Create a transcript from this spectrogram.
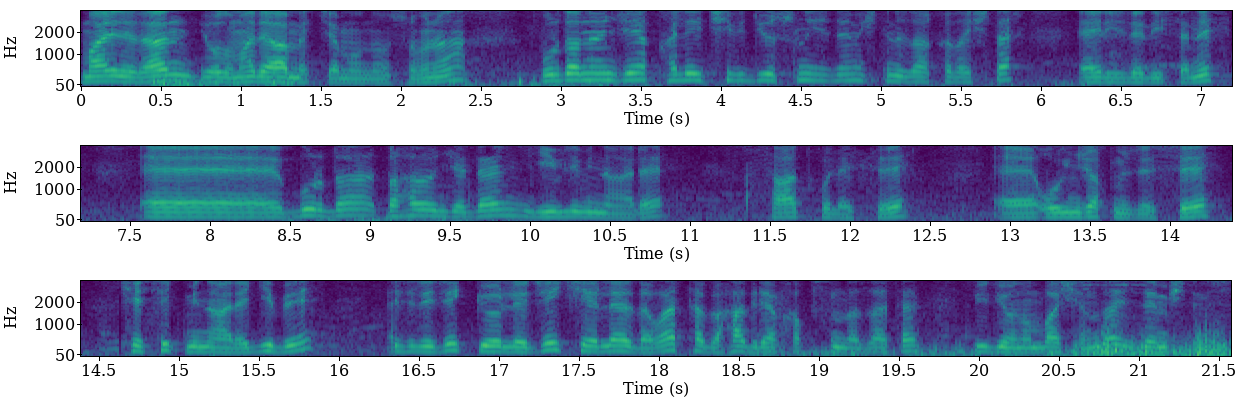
Marinadan yoluma devam edeceğim ondan sonra. Buradan önce kale içi videosunu izlemiştiniz arkadaşlar. Eğer izlediyseniz. Ee, burada daha önceden Yivli Minare, Saat Kulesi, e, oyuncak müzesi, kesik minare gibi gezilecek, görülecek yerler de var. Tabi Hadrian kapısında zaten videonun başında izlemiştiniz.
